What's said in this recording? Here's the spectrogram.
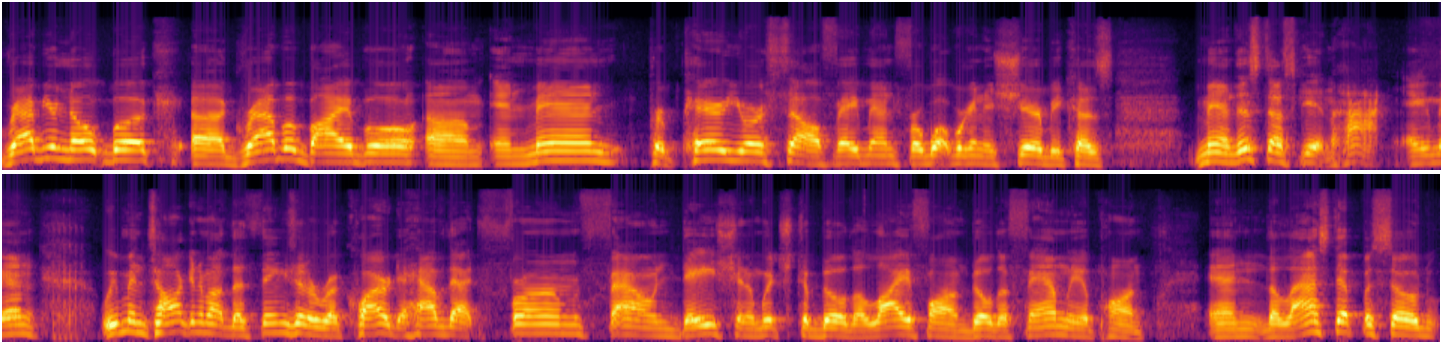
grab your notebook, uh, grab a Bible, um, and man, prepare yourself, amen, for what we're going to share because, man, this stuff's getting hot, amen. We've been talking about the things that are required to have that firm foundation in which to build a life on, build a family upon. And the last episode,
